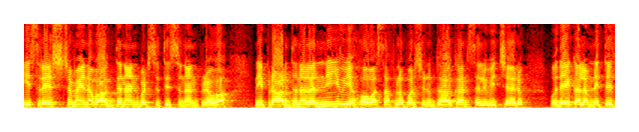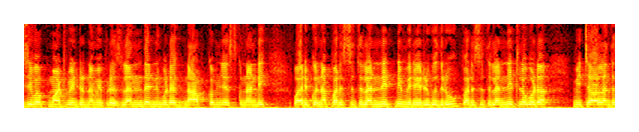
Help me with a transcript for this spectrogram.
ఈ శ్రేష్టమైన వాగ్దానాన్ని బట్టి స్థుతిస్తున్నాను ప్రభా. నీ ప్రార్థనలన్నీ యహోవా సఫలపరచును గాక అని సెలవిచ్చారు. ఉదయకాలం నిత్యజీవపు మాట వింటున్న మీ ప్రజలందరినీ కూడా జ్ఞాపకం చేసుకునండి. వారికి ఉన్న పరిస్థితులన్నింటినీ మీరు ఎరుగుదురు. పరిస్థితులన్నింటిలో కూడా మీ చాలంత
